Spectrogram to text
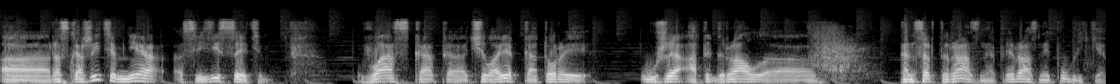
А, расскажите мне в связи с этим. Вас, как а, человек, который уже отыграл а, концерты разные, при разной публике,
